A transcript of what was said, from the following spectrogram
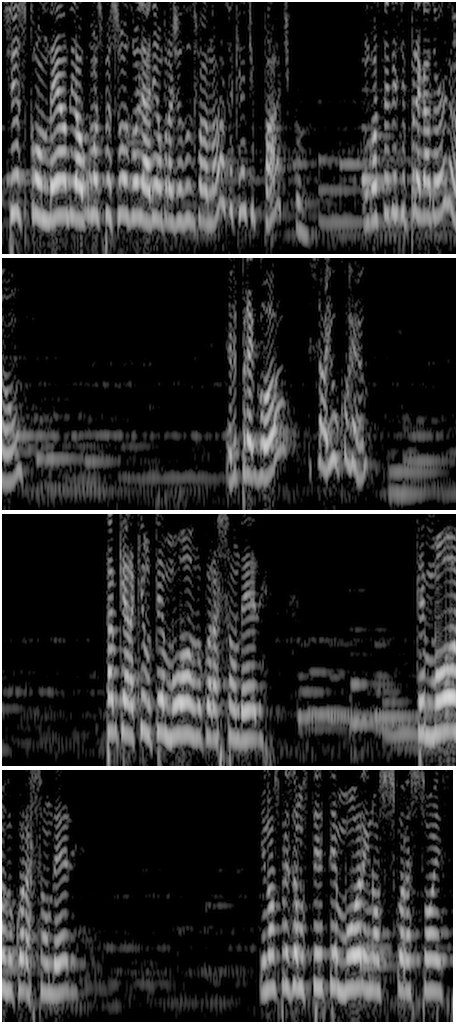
Se escondendo, e algumas pessoas olhariam para Jesus e falariam: Nossa, que antipático. Não gostei desse pregador, não. Ele pregou e saiu correndo. Sabe o que era aquilo? Temor no coração dele. Temor no coração dele. E nós precisamos ter temor em nossos corações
